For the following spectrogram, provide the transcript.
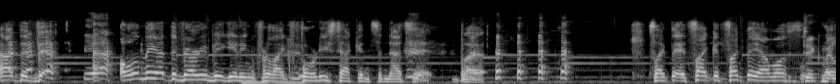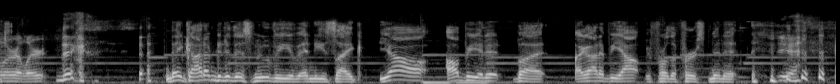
at the ve- Yeah. only at the very beginning for like 40 seconds and that's it but it's like they, it's like it's like they almost Dick like, Miller alert. Dick. they got him to do this movie and he's like yeah i'll be in it but i gotta be out before the first minute Yeah.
